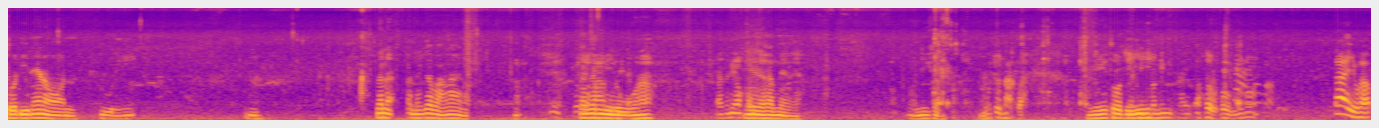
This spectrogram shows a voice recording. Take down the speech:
ตัวดีแน่นอนดูนี้อืมนั่นแหละอันนั้นก็วางได้นะนั่นก็มีรูนะเอาตรงนี้เอาของนี่นะครับเนี่ยเนี่ยอันนี้ก่อนโอ้ตัวหนักว่ะอันนี้ตัวดีตัวนี้มีใครโอ้โหโอ้โหนู่นได้อยู่ครับ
